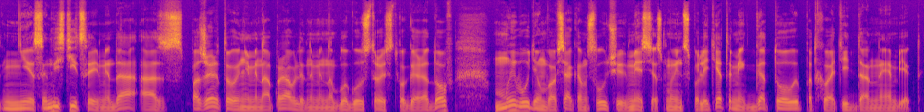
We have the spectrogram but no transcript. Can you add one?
не с инвестициями, да, а с пожертвованиями, направленными на благоустройство городов, мы будем, во всяком случае, вместе с муниципалитетами готовы подхватить данные объекты.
